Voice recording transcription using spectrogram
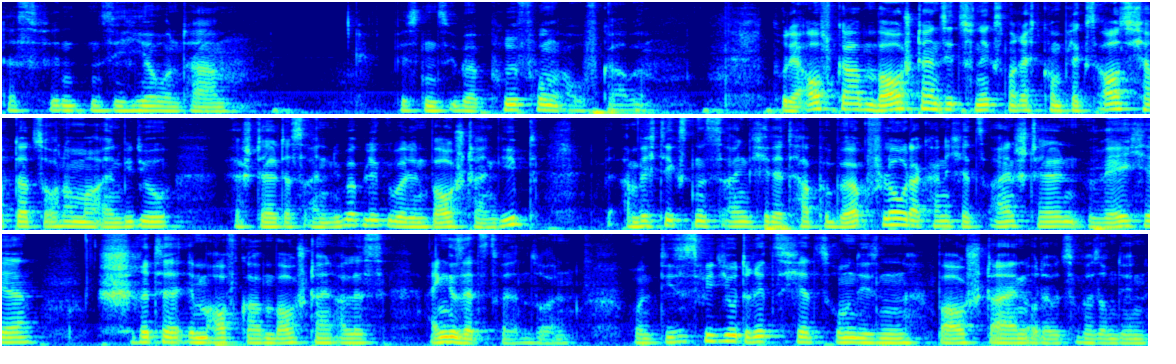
Das finden Sie hier unter Wissensüberprüfung Aufgabe. So, der Aufgabenbaustein sieht zunächst mal recht komplex aus. Ich habe dazu auch nochmal ein Video erstellt, das einen Überblick über den Baustein gibt. Am wichtigsten ist eigentlich hier der Tab Workflow. Da kann ich jetzt einstellen, welche Schritte im Aufgabenbaustein alles eingesetzt werden sollen. Und dieses Video dreht sich jetzt um diesen Baustein oder beziehungsweise um den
